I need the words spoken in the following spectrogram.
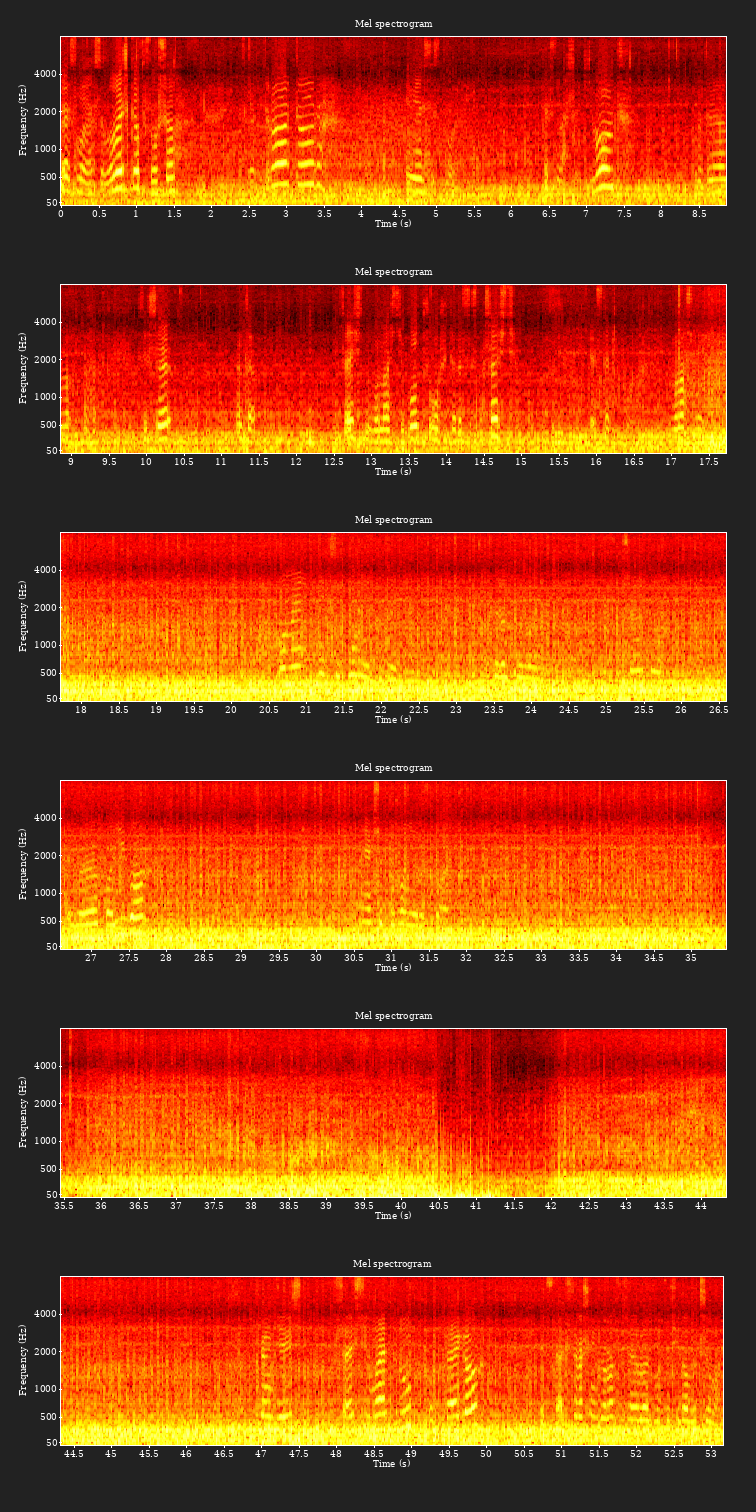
To jest moja zabaweczka, proszę. Wentylator i miejsce stoi. Jest na 6 V. No to ja... Jest jeszcze... No to 6, 12 V, przełoży teraz jest na 6. Jest taki płyn. 12 V. Płomień, niech się płomień tutaj. A teraz dolałem sprzętu, tego paliwa. Się porządnie rozpali. Gdzieś 6 metrów od tego jest tak strasznie gorąco, że ledwo to się da wytrzymać.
